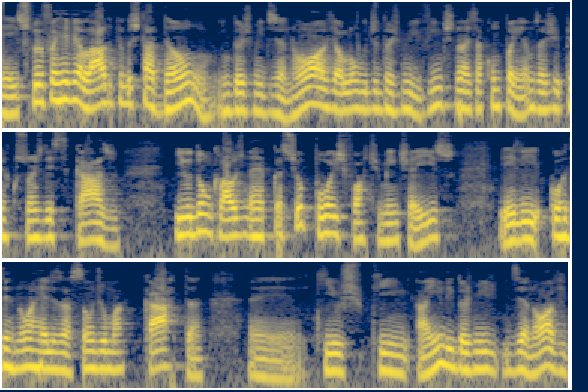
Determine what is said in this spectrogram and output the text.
isso tudo foi revelado pelo Estadão em 2019, ao longo de 2020 nós acompanhamos as repercussões desse caso. E o Dom Cláudio, na época, se opôs fortemente a isso. Ele coordenou a realização de uma carta é, que, os, que, ainda em 2019,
